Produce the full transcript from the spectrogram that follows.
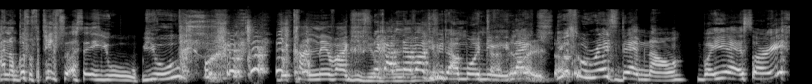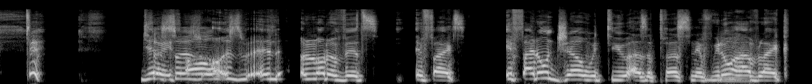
and I'm going to speak to I say, you, you. They can never give you they can money. never give you that money. Like, that you should raise them now. But yeah, sorry. Yeah, So so, it's all- it's, it- a lot of it. In fact, if I don't gel with you as a person, if we don't have like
